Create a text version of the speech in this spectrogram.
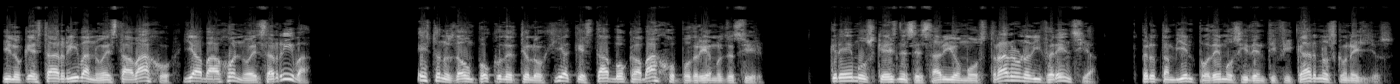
y lo que está arriba no está abajo, y abajo no es arriba. Esto nos da un poco de teología que está boca abajo, podríamos decir. Creemos que es necesario mostrar una diferencia, pero también podemos identificarnos con ellos.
